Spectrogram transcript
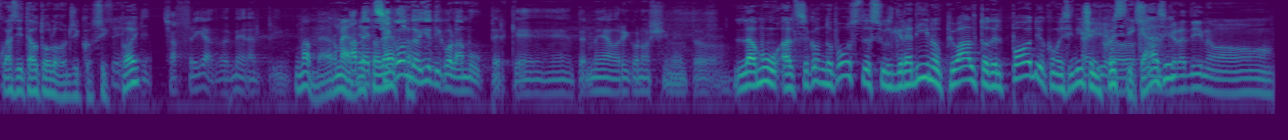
quasi tautologico, sì. Poi Ci ha fregato, per me era il primo. Vabbè, ormai ha Vabbè, secondo terzo. io dico la Mu perché per me è un riconoscimento. la Mu al secondo posto e sul gradino più alto del podio, come si dice Eh, in io questi sul casi. gradino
